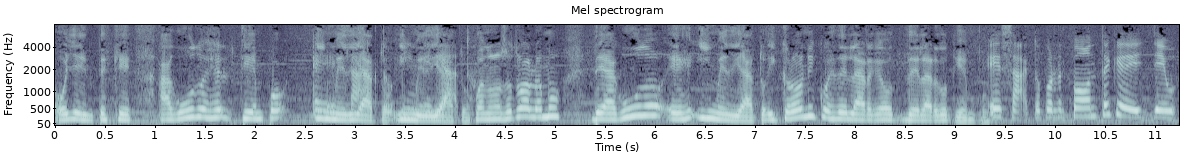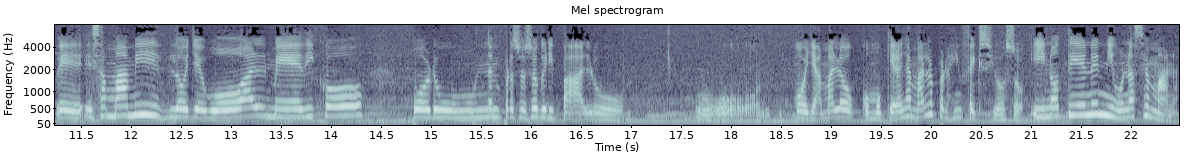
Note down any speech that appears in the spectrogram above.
oyentes que agudo es el tiempo inmediato, inmediato, Cuando nosotros hablamos de agudo es inmediato y crónico es de largo de largo tiempo. Exacto, por, ponte que eh, esa mami lo llevó al médico por un proceso gripal o o, llámalo como quieras llamarlo, pero es infeccioso y no tiene ni una semana.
